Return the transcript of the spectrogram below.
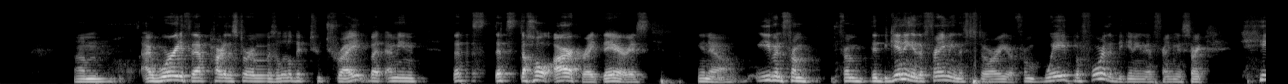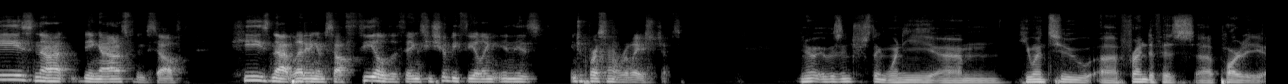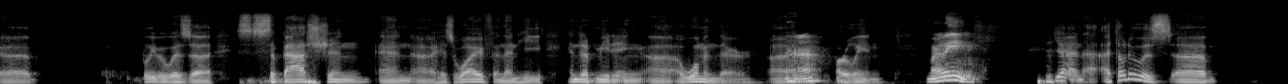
Um, I worried if that part of the story was a little bit too trite, but I mean, that's that's the whole arc right there is you know even from from the beginning of the framing of the story or from way before the beginning of the framing of the story he's not being honest with himself. He's not letting himself feel the things he should be feeling in his interpersonal relationships. You know it was interesting when he um he went to a friend of his uh, party uh believe it was uh, Sebastian and uh, his wife, and then he ended up meeting uh, a woman there, uh, uh-huh. Marlene. Marlene. yeah, and I, I thought it was uh,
